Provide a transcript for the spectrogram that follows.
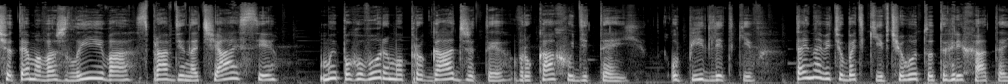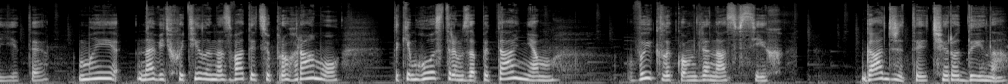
що тема важлива, справді на часі? Ми поговоримо про гаджети в руках у дітей, у підлітків та й навіть у батьків, чого тут гріха таїти. Ми навіть хотіли назвати цю програму таким гострим запитанням, викликом для нас всіх: гаджети чи родина.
